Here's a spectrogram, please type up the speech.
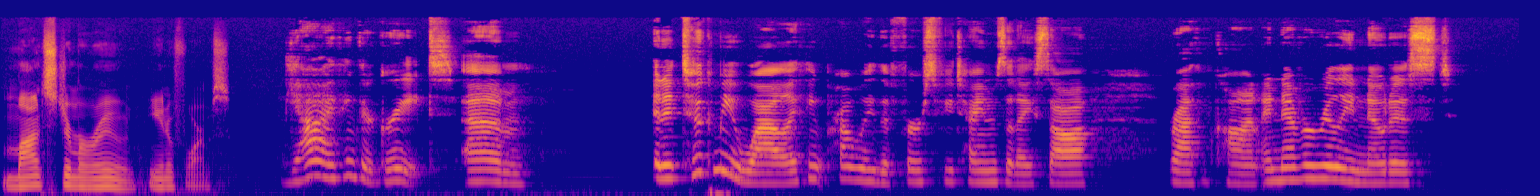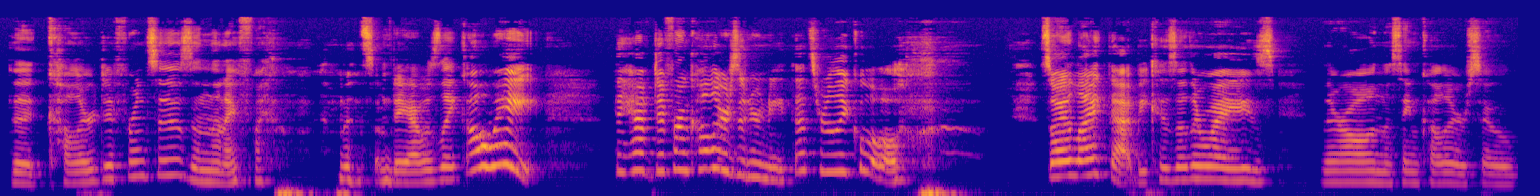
monster maroon uniforms? Yeah, I think they're great. Um, and it took me a while. I think probably the first few times that I saw Wrath of Khan, I never really noticed the color differences, and then I finally, then someday I was like, oh wait, they have different colors underneath. That's really cool. so I like that because otherwise they're all in the same color, so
